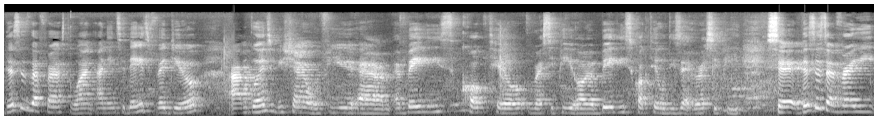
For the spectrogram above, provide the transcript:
this is the first one and in today's video i'm going to be sharing with you um, a bailey's cocktail recipe or a bailey's cocktail dessert recipe. So this is a very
